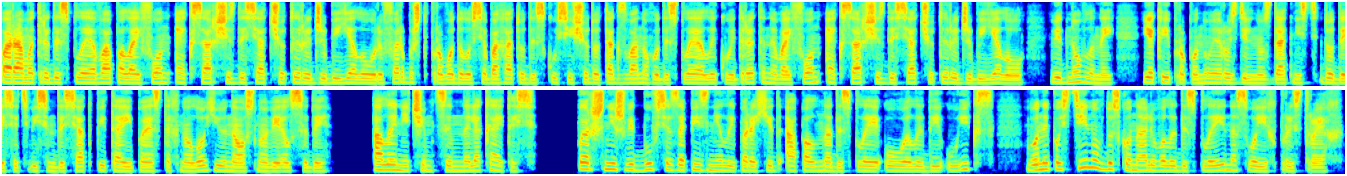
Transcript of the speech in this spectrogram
Параметри дисплея Apple iPhone XR 64 GB Yellow Refurbished проводилося багато дискусій щодо так званого дисплея Liquid Retina в iPhone XR 64 GB Yellow, відновлений, який пропонує роздільну здатність до 1080p та IPS технологію на основі LCD. Але нічим цим не лякайтесь. Перш ніж відбувся запізнілий перехід Apple на дисплеї OLED UX, вони постійно вдосконалювали дисплеї на своїх пристроях.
